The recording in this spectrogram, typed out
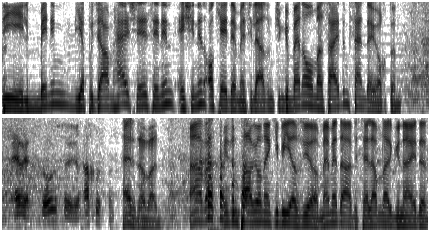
değil. Benim yapacağım her şeye senin eşinin okey demesi lazım. Çünkü ben olmasaydım sen de yoktun. Evet doğru söylüyor haklısın. Her zaman. Ha bak bizim pavyon ekibi yazıyor. Mehmet abi selamlar günaydın.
